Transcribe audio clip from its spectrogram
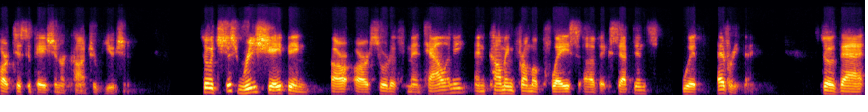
participation or contribution. So it's just reshaping our, our sort of mentality and coming from a place of acceptance with everything. So that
